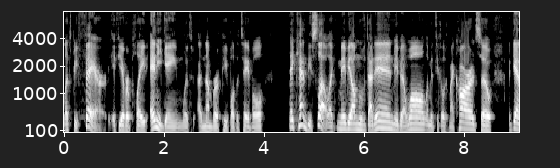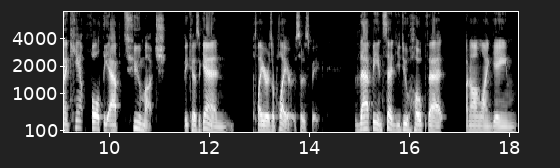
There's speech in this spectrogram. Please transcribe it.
let's be fair. If you ever played any game with a number of people at the table, they can be slow. Like maybe I'll move that in, maybe I won't. Let me take a look at my cards. So again, I can't fault the app too much because again, players are players, so to speak. That being said, you do hope that an online game,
